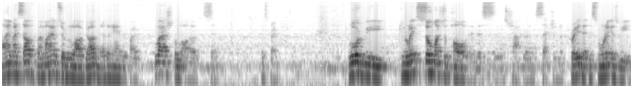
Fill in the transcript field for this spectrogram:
I myself, my mind, am serving the law of God, on the other hand, with my flesh, the law of sin. Let's pray. Lord, we can relate so much to Paul in this, in this chapter, in this section. And I pray that this morning, as we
